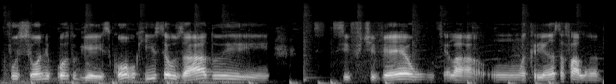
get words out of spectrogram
funciona em português, como que isso é usado e se tiver um, sei lá, uma criança falando.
